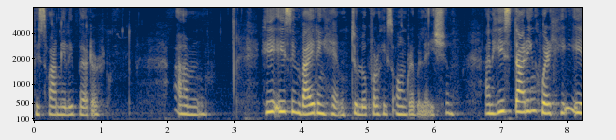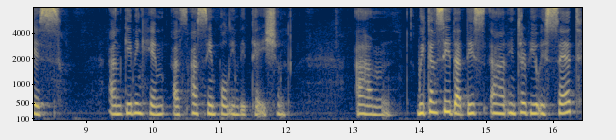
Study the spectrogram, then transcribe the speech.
this family better. Um, he is inviting him to look for his own revelation. And he's starting where he is and giving him a, a simple invitation. Um, we can see that this uh, interview is set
